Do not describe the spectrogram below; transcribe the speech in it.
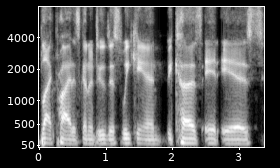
Black Pride is going to do this weekend because it is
